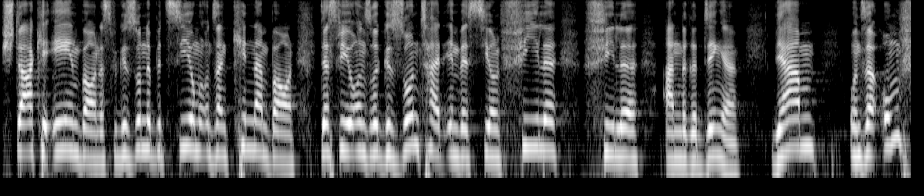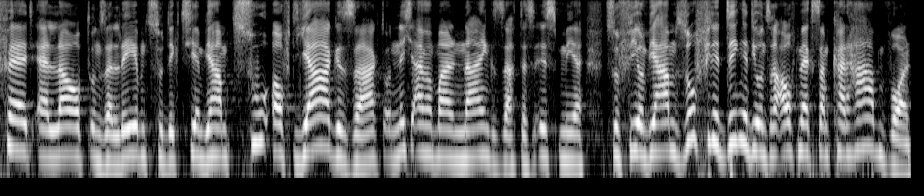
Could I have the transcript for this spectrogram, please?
starke Ehen bauen, dass wir gesunde Beziehungen mit unseren Kindern bauen, dass wir unsere Gesundheit investieren und viele, viele andere Dinge. Wir haben unser Umfeld erlaubt, unser Leben zu diktieren. Wir haben zu oft Ja gesagt und nicht einfach mal Nein gesagt, das ist mir zu viel. Und wir haben so viele Dinge, die unsere Aufmerksamkeit haben wollen.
